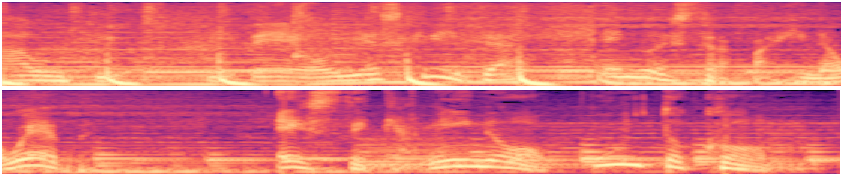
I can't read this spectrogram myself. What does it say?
audio, video y escrita en nuestra página web, estecamino.com.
